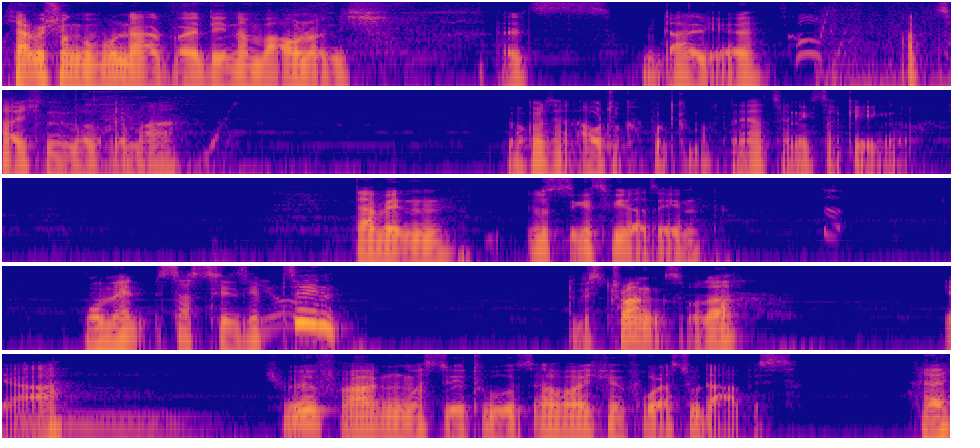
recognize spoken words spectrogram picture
Ich habe mich schon gewundert, weil den haben wir auch noch nicht als Medaille, Abzeichen, was auch immer. Mal kurz ein Auto kaputt gemacht. Er hat ja nichts dagegen. Da wird ein lustiges Wiedersehen. Moment, ist das C17? Du bist Trunks, oder? Ja. Ich würde fragen, was du hier tust, aber ich bin froh, dass du da bist. Hä?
